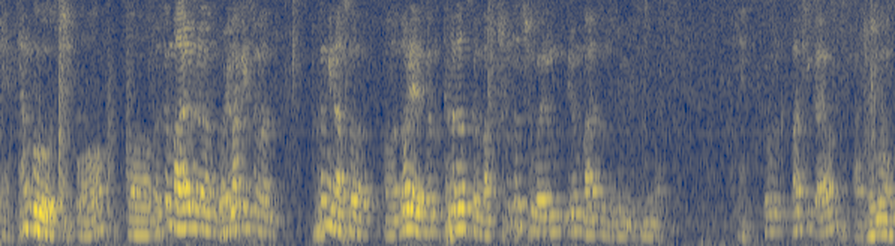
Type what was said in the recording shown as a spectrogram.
예, 장구 치고 어, 어떤 마을들은 노래방에 있으면 흥이 나서 어, 노래 그 틀어서 막 춤도 추고 이런 이런 마을들도 좀 있습니다. 예, 이거 마칠까요? 아, 너무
